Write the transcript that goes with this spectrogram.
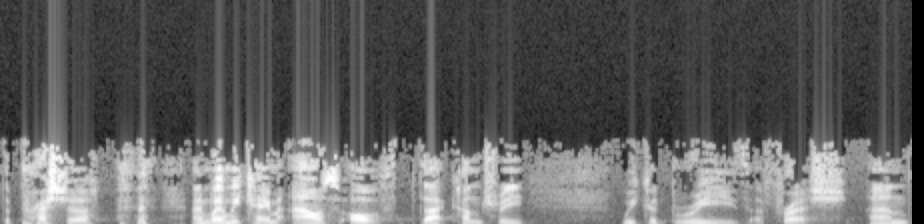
the pressure, and when we came out of that country, we could breathe afresh. And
